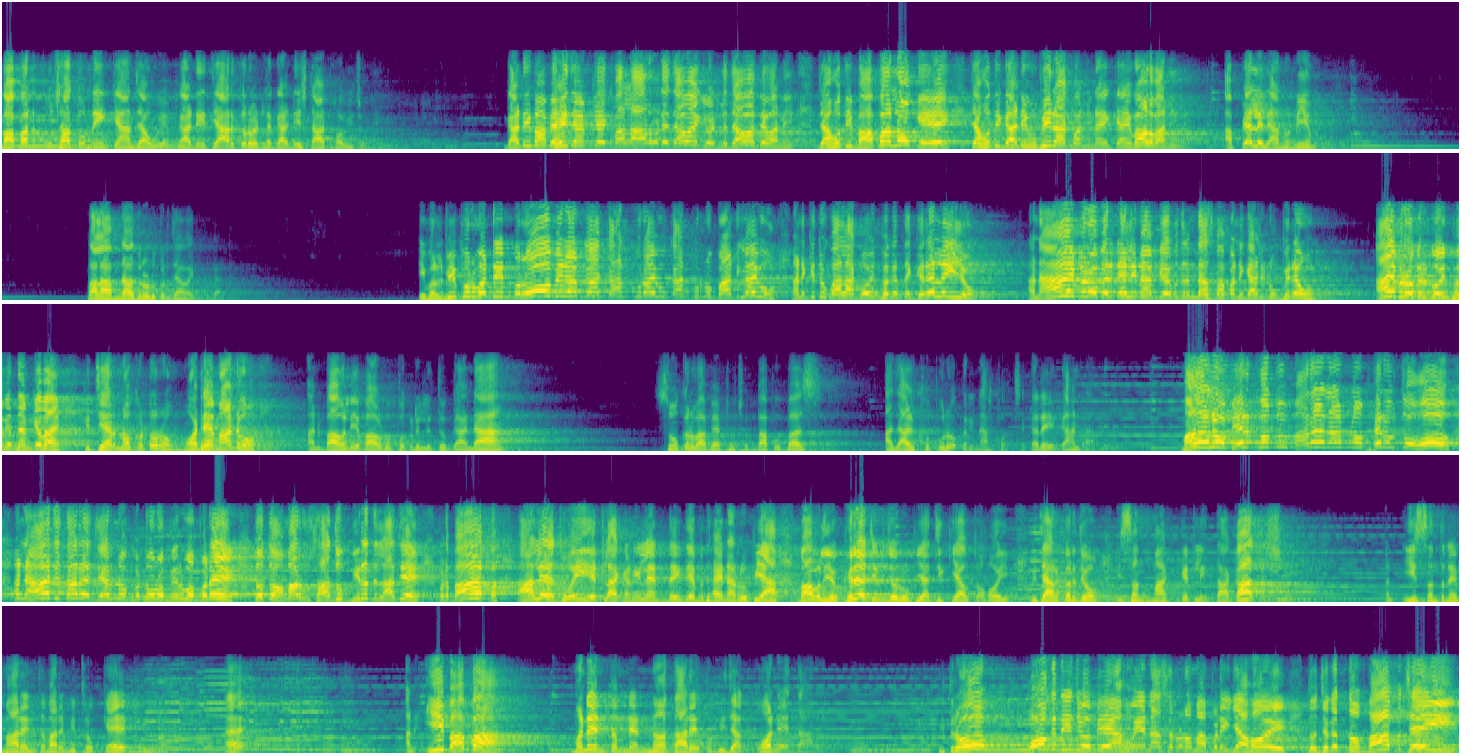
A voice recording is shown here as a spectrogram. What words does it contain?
બાપાને પૂછાતું નહીં ક્યાં જવું એમ. ગાડી તૈયાર કરો એટલે ગાડી સ્ટાર્ટ હોવી જોઈએ. ગાડીમાં બેહી જાય એમ કે વાલા આ રોડે જવા ગયો એટલે જવા દેવાની. જ્યાં સુધી બાપા નો કે ત્યાં સુધી ગાડી ઊભી રાખવાની નહીં, ક્યાંય વાળવાની નહીં. આ પહેલે આનો નિયમ. વાલા અમદાવાદ રોડ ઉપર જવા ગયું. એ વલભીપુર વટીને બરોબર કાનપુર આવ્યું, કાનપુરનું પાટિયું આવ્યું અને કીધું વાલા, ગોવિંદ ભગતને ઘરે લઈ લો અને આય બરોબર ડેલીમાં એમ કે બજરંગદાસ બાપાની ગાડીનું ઊભી રહેવું આય બરોબર ગોવિંદ ભગતને એમ કહેવાય કે, ઝેરનો કટોરો મોઢે માંડવો. અને બાવલીએ બાવડું પકડી લીધું, ગાંડા, શું કરવા બેઠો છો? બાપુ, બસ, આજ આળખો પૂરો કરી નાખો છે. અરે, ગાંડા. માળાનો બેરખો તું ફેરવતો હો, અને આજ તારે ઝેરનો કટોરો ફેરવો પડે, તો તો અમારું સાધુ બિરદ લાજે. પણ બાપ આલે જોઈ એટલા ગણી લે દઈ દે બધાયના રૂપિયા. બાવલીઓ ઘરે જઈને જો રૂપિયા જીકી આવતો હોય, વિચાર કરજો એ સંતમાં કેટલી તાકાત છે. અને એ સંતને મારે તમારે મિત્રો કેમ ભૂલવા? હે? અને ઈ બાપા, મને તમને ન તારે તો બીજા કોને તારે? મિત્રો કોક દીજો બે આહું એના શરણોમાં પડી ગયા હોય, તો જગતનો બાપ છે ઈ.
